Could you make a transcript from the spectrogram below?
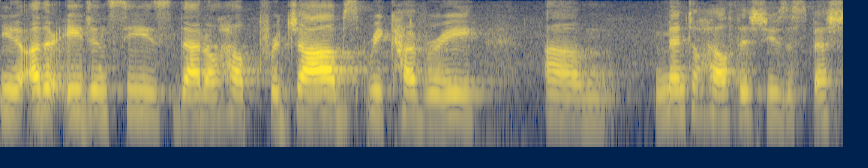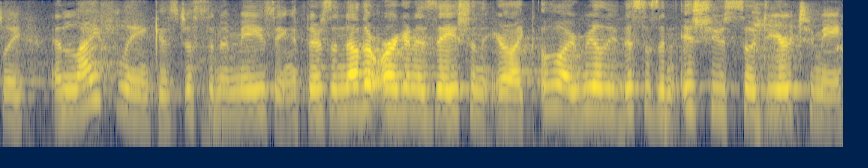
you know, other agencies that'll help for jobs, recovery, um, mental health issues especially. And LifeLink is just an amazing. If there's another organization that you're like, oh, I really, this is an issue so dear to me,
